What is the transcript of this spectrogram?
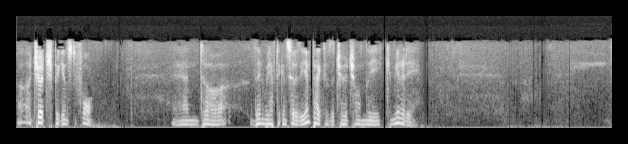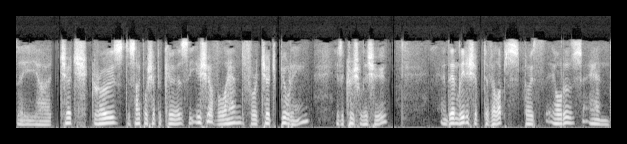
uh, a church begins to form. And uh, then we have to consider the impact of the church on the community. The uh, church grows, discipleship occurs. The issue of land for a church building is a crucial issue. And then leadership develops, both elders and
